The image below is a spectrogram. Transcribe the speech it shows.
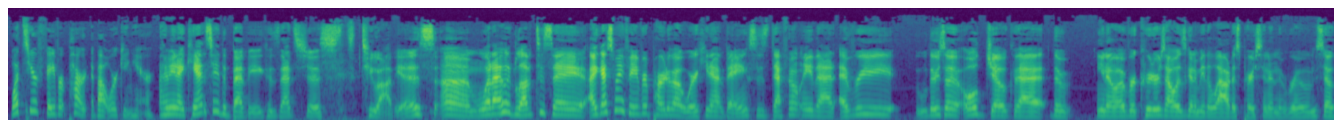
what's your favorite part about working here? I mean, I can't say the bevy because that's just too obvious. Um, what I would love to say, I guess my favorite part about working at Vangst is definitely that every there's an old joke that the you know a recruiter's always going to be the loudest person in the room. So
